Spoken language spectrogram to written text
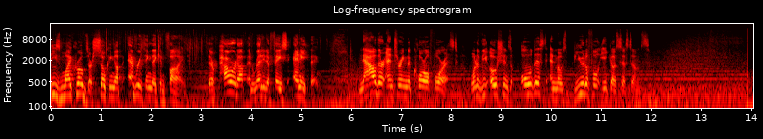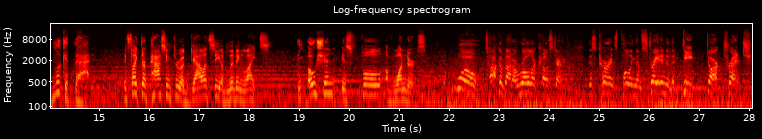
These microbes are soaking up everything they can find. They're powered up and ready to face anything. Now they're entering the coral forest, one of the ocean's oldest and most beautiful ecosystems. Look at that. It's like they're passing through a galaxy of living lights. The ocean is full of wonders. Whoa, talk about a roller coaster. This current's pulling them straight into the deep, dark trench.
